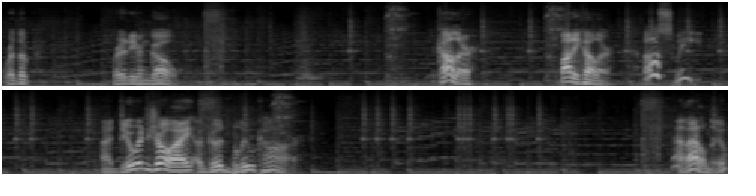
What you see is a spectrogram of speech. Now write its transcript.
Where'd the... Where did it even go? The color. Body color. Oh, sweet. I do enjoy a good blue car. Yeah, that'll do.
